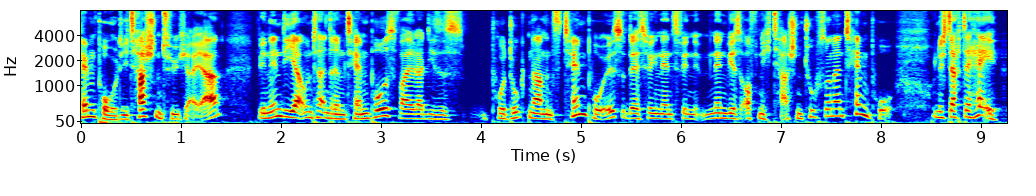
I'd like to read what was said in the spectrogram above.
Tempo, die Taschentücher, ja. Wir nennen die ja unter anderem Tempos, weil da dieses Produkt namens Tempo ist und deswegen nennen wir es oft nicht Taschentuch, sondern Tempo. Und ich dachte, hey,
